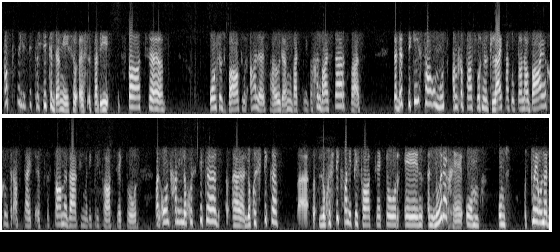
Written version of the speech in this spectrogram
absolute kritieke ding hierso is, is dat die staat se uh, ons is baas oor alles houding wat aan die begin baie sterk was dat dit bietjie sal moet aangepas word en dit lyk asof daar nou baie groter aptyd is vir samewerking met die private sektor want ons gaan die logistieke uh, logistieke uh, logistiek van die private sektor en uh, nodig hê om om 200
